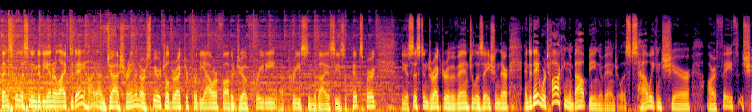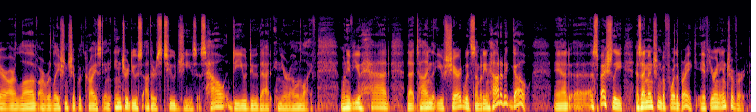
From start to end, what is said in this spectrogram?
Thanks for listening to The Inner Life today. Hi, I'm Josh Raymond, our spiritual director for the hour, Father Joe Freedy, a priest in the Diocese of Pittsburgh, the assistant director of evangelization there. And today we're talking about being evangelists, how we can share our faith, share our love, our relationship with Christ, and introduce others to Jesus. How do you do that in your own life? When have you had that time that you've shared with somebody, and how did it go? And uh, especially, as I mentioned before the break, if you're an introvert,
